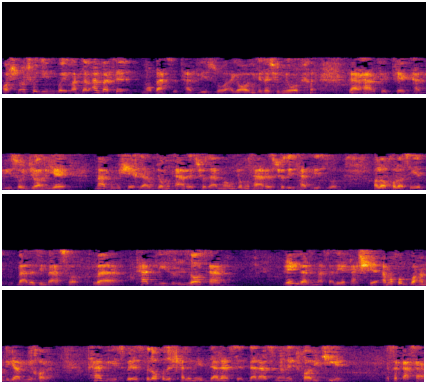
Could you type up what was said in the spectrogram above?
آشنا شدیم با این مطلب. البته ما بحث تدلیس رو اگه آنی که تشریف می در حرف ت تدلیس و جاریه مرحوم شیخ در اونجا متعرض شدن. ما اونجا متعرض شدیم تدلیس رو. حالا خلاصه بعد از این بحث ها و تدلیس ذاتا غیر از مسئله قشه. اما خب با هم دیگر میخوارن. تدلیس به اصطلاح خودش کلمه دلسه. دلس معنی تاریکیه مثل قصر.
